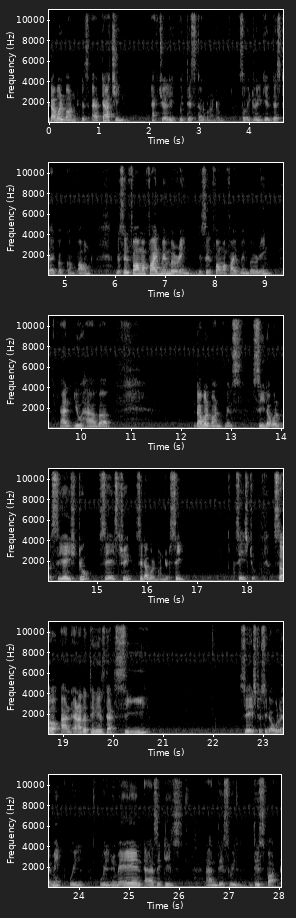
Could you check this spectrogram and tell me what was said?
double bond is attaching actually with this carbon atom. So it will give this type of compound. This will form a five member ring. This will form a five member ring and you have a double bond means C double CH2 CH3 C double bonded C CH2 so and another thing is that C CH2 C double ME will will remain as it is and this will this part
